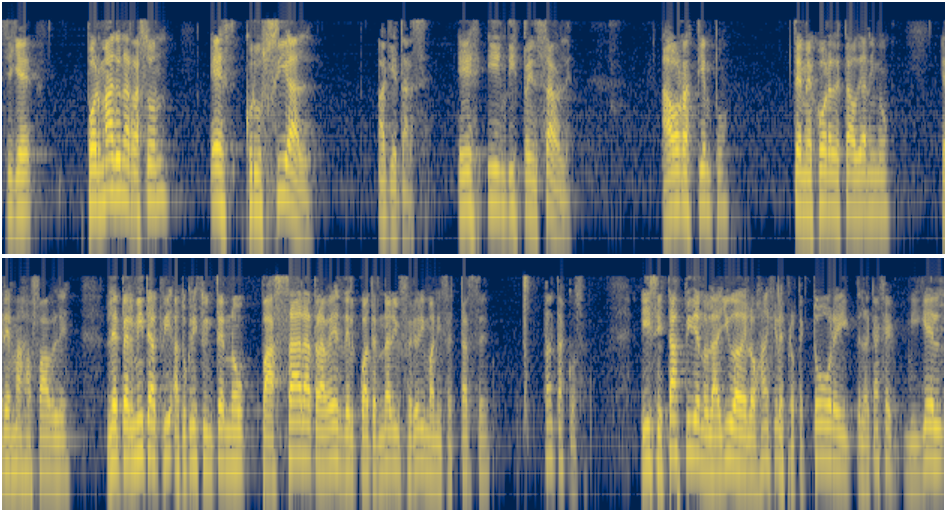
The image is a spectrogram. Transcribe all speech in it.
Así que, por más de una razón, es crucial aquietarse. Es indispensable. Ahorras tiempo, te mejora el estado de ánimo, eres más afable, le permite a, tu Cristo interno pasar a través del cuaternario inferior y manifestarse. Tantas cosas. Y si estás pidiendo la ayuda de los ángeles protectores y del arcángel Miguel,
